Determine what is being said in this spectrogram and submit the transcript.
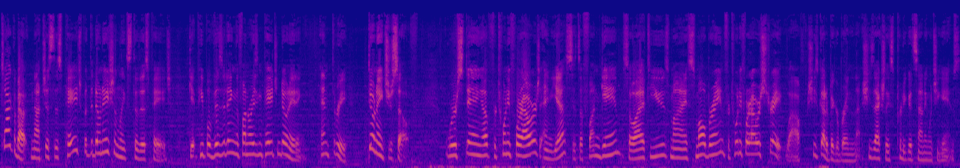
talk about not just this page, but the donation links to this page. Get people visiting the fundraising page and donating. And three, donate yourself. We're staying up for 24 hours, and yes, it's a fun game, so I have to use my small brain for 24 hours straight. Wow, she's got a bigger brain than that. She's actually pretty good sounding when she games.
